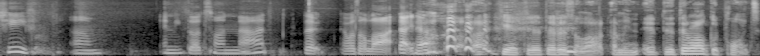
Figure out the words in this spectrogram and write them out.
Chief, um, any thoughts on that? That that was a lot. I know. uh, uh yeah, that, that is a lot. I mean, it, they're all good points.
